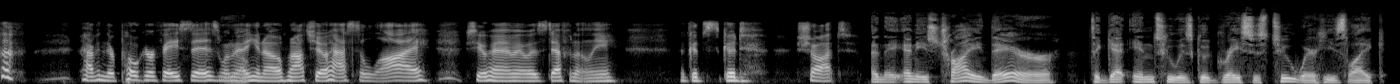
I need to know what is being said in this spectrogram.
Having their poker faces when Yep. they, you know, Nacho has to lie to him. It was definitely a good good shot. and they and he's trying there to get into his good graces too where he's like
